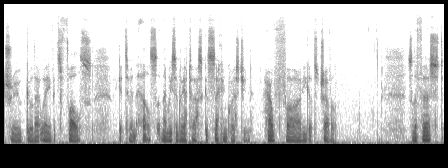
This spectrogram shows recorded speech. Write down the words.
true, go that way. If it's false, we get to an else. And then we said we have to ask a second question. How far have you got to travel? So the first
